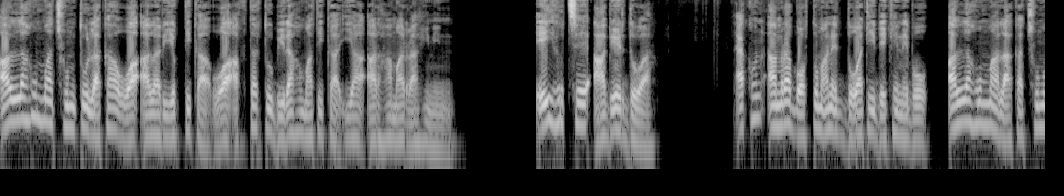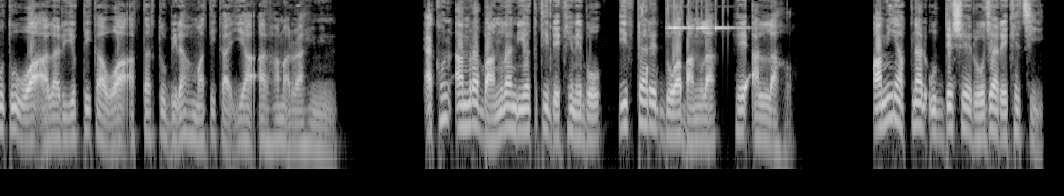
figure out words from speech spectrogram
আল্লাহুম্মা ছুমতু লাকা ওয়া আলা রিয়ক্তিকা ওয়া আখতারতু বিরাহমাতিকা ইয়া আরহামার রাহিমিন। এই হচ্ছে আগের দোয়া। এখন আমরা বর্তমানের দোয়াটি দেখে নেব, আল্লাহুম্মা লাকা ছুমতু ওয়া আলা রিয়ক্তিকা ওয়া আখতারতু বিরাহমাতিকা ইয়া আরহামার রাহিমিন। এখন আমরা বাংলা নিয়তটি দেখে নেব, ইফতারের দোয়া বাংলা, হে আল্লাহ। আমি আপনার উদ্দেশ্যে রোজা রেখেছি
